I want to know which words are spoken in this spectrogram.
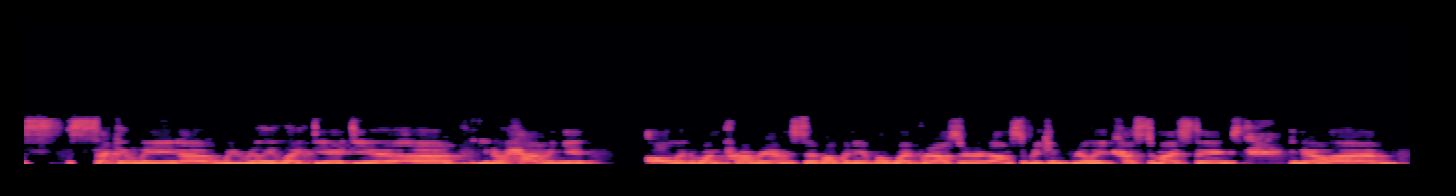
secondly, uh, we really like the idea of you know having it all in one program instead of opening up a web browser, um, so we can really customize things. You know. Um,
